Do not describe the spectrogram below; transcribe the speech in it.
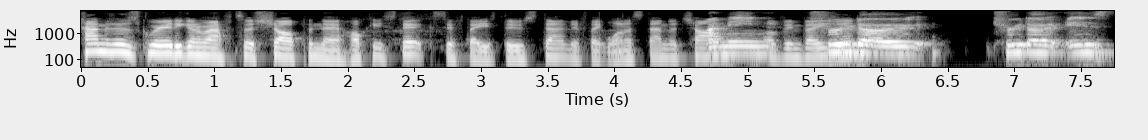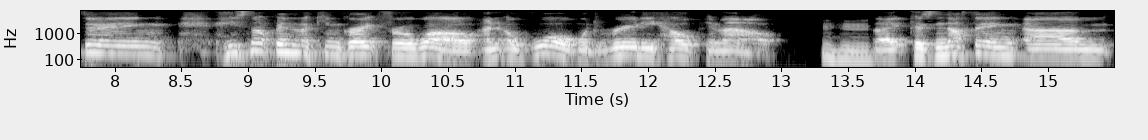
Canada's really gonna have to sharpen their hockey sticks if they do stand, if they want to stand a chance I mean, of invasion. Trudeau Trudeau is doing. He's not been looking great for a while, and a war would really help him out. hmm Like, because nothing, um,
